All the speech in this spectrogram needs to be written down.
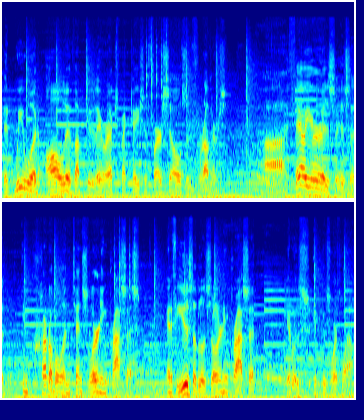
that we would all live up to. They were expectations for ourselves and for others. Uh, failure is, is a incredible, intense learning process. And if you use it learning process, it was, it was worthwhile.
